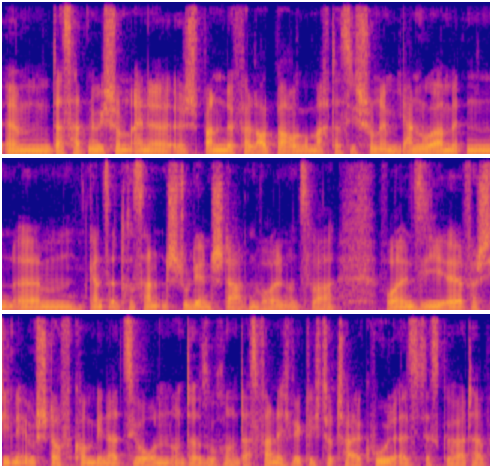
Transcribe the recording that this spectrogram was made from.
Ähm, das hat nämlich schon eine spannende Verlautbarung gemacht, dass sie schon im Januar mit einem ähm, ganz interessanten Studien starten wollen. Und zwar wollen sie äh, verschiedene Impfstoffkombinationen untersuchen. Und das fand ich wirklich total cool, als ich das gehört habe.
